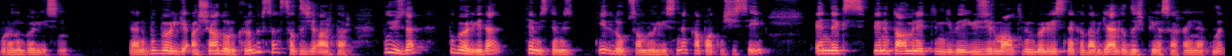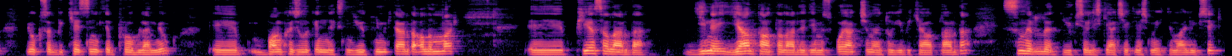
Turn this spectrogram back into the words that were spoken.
Buranın bölgesinin. Yani bu bölge aşağı doğru kırılırsa satıcı artar. Bu yüzden bu bölgeden temiz temiz 7.90 bölgesinden kapatmış hisseyi. Endeks benim tahmin ettiğim gibi 126 bin bölgesine kadar geldi dış piyasa kaynaklı. Yoksa bir kesinlikle problem yok. E, bankacılık endeksinde yüklü miktarda alım var. E, piyasalarda yine yan tahtalar dediğimiz oyak çimento gibi kağıtlarda sınırlı yükseliş gerçekleşme ihtimali yüksek.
